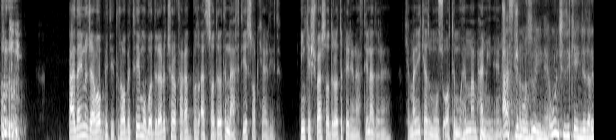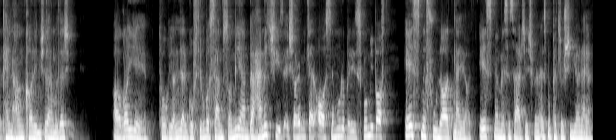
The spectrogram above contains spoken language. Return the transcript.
بعدا اینو جواب بدید. رابطه مبادله رو چرا فقط با از صادرات نفتی حساب کردید؟ این کشور صادرات غیر نفتی نداره؟ که من یکی از موضوعات مهمم همینه. اصل موضوع اینه. اون چیزی که اینجا داره پنهان کاری میشه در موردش آقای توقیانی در گفتگو با سمسامی هم به همه چیز اشاره می‌کرد. آسمون رو به ریسمو میبافت. اسم فولاد نیاد. اسم مثل سرچشمه اسم پتروشیمیا نیاد.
